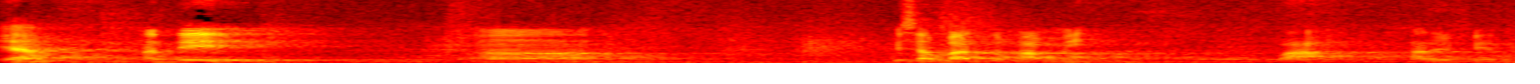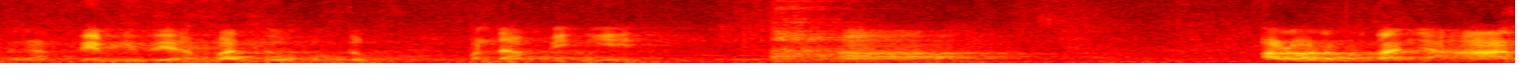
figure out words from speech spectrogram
Ya, nanti uh, bisa bantu kami Pak Arifin dengan tim gitu ya, bantu untuk mendampingi uh, kalau ada pertanyaan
